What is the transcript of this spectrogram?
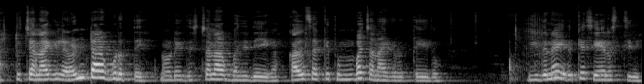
ಅಷ್ಟು ಚೆನ್ನಾಗಿಲ್ಲ ಅಂಟಾಗ್ಬಿಡುತ್ತೆ ನೋಡಿ, ಇದು ಎಷ್ಟು ಚೆನ್ನಾಗಿ ಬಂದಿದೆ ಈಗ. ಕಲ್ಸೋಕ್ಕೆ ತುಂಬ ಚೆನ್ನಾಗಿರುತ್ತೆ ಇದು. ಇದನ್ನು ಇದಕ್ಕೆ ಸೇರಿಸ್ತೀನಿ.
